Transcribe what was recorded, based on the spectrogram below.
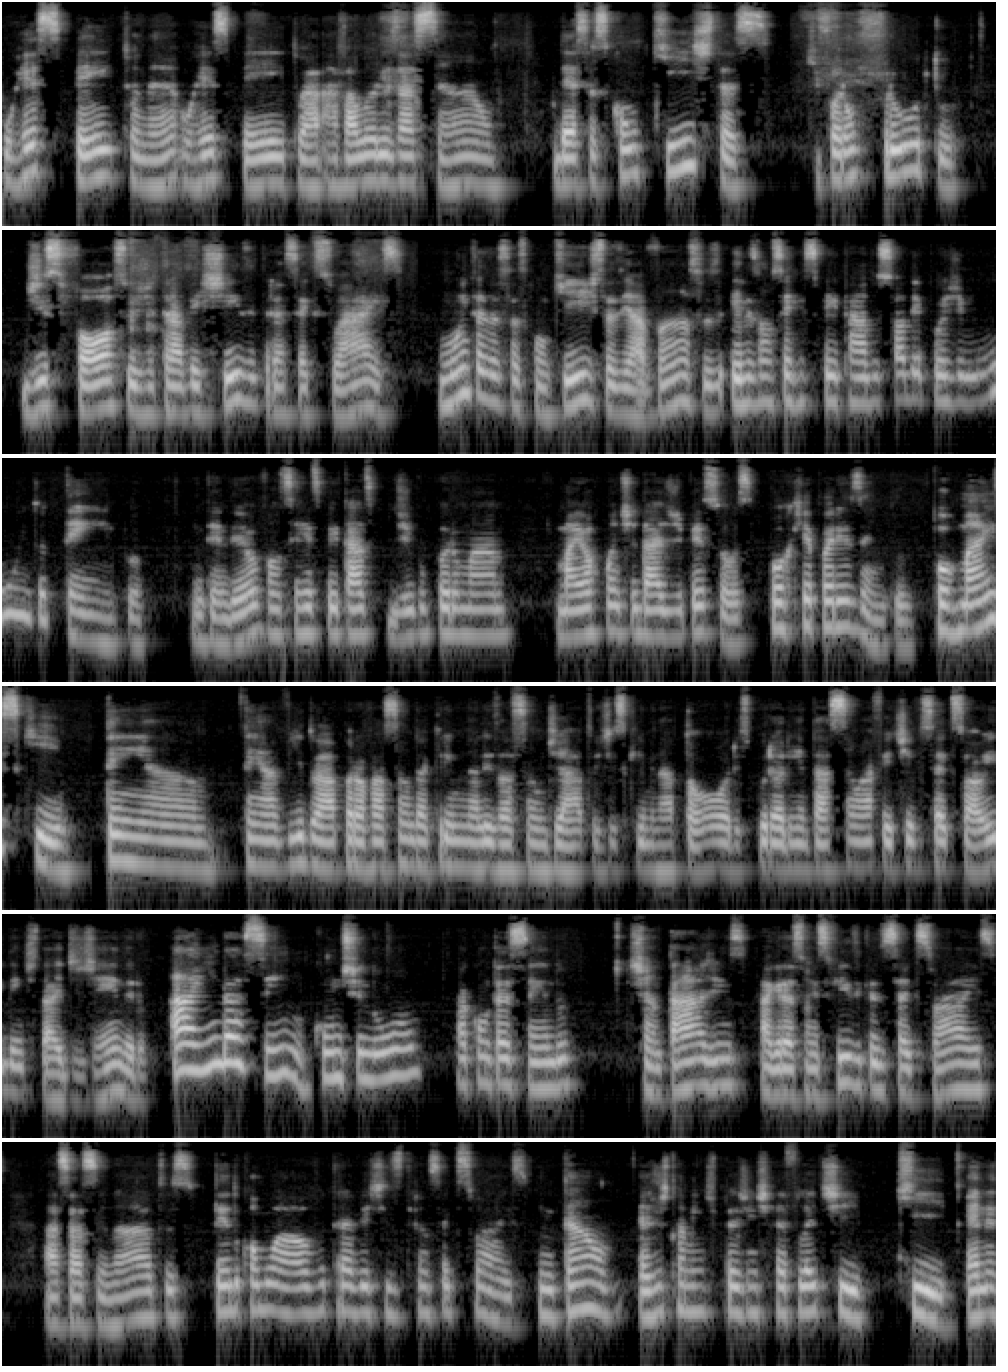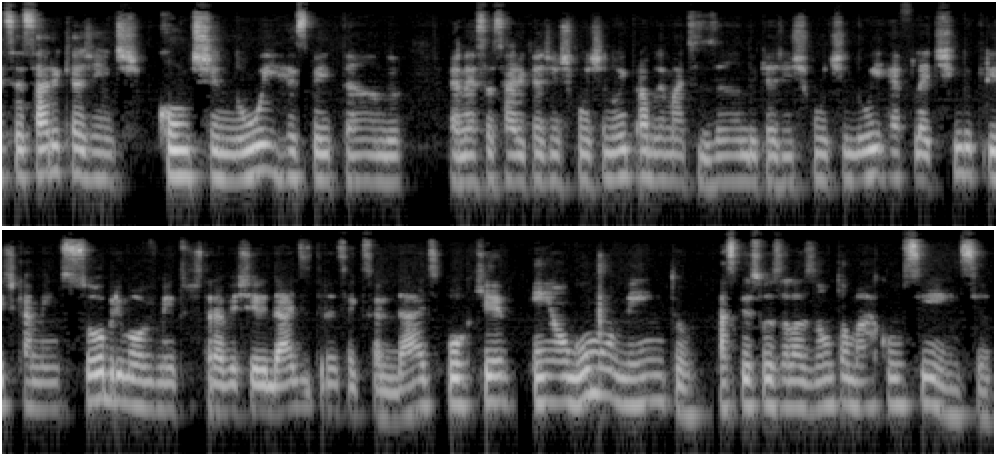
o respeito, né? O respeito, a, a valorização dessas conquistas que foram fruto de esforços de travestis e transexuais, muitas dessas conquistas e avanços, eles vão ser respeitados só depois de muito tempo, entendeu? Vão ser respeitados, digo, por uma maior quantidade de pessoas. Porque, por exemplo, por mais que tenha tem havido a aprovação da criminalização de atos discriminatórios por orientação afetivo sexual e identidade de gênero, ainda assim continuam acontecendo chantagens, agressões físicas e sexuais, assassinatos, tendo como alvo travestis e transexuais. Então, é justamente para a gente refletir que é necessário que a gente continue respeitando é necessário que a gente continue problematizando, que a gente continue refletindo criticamente sobre o movimento de travestilidades e transexualidades, porque em algum momento as pessoas elas vão tomar consciência,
